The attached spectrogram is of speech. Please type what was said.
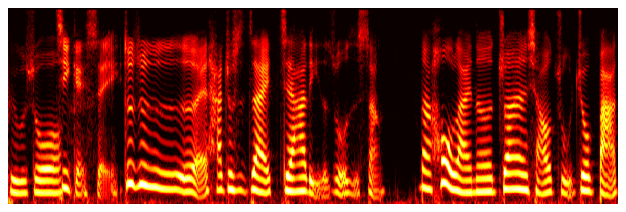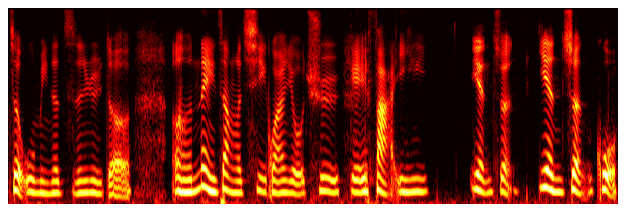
比如说寄给谁？对对对对对，他就是在家里的桌子上。那后来呢，专案小组就把这五名的子女的呃内脏的器官有去给法医验证验证过。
